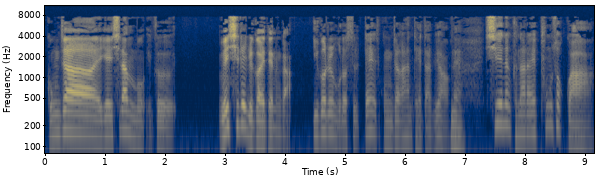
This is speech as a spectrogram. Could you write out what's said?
공자에게 시란 그왜 시를 읽어야 되는가 이거를 물었을 때 공자가 한 대답이요. 네. 시에는 그 나라의 풍속과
